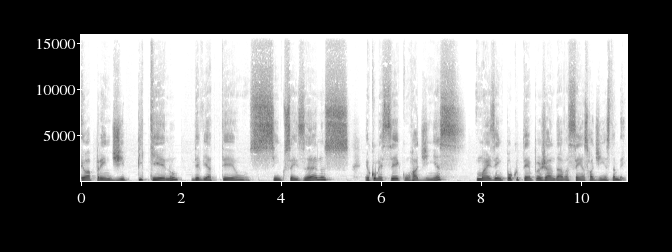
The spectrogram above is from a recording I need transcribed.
Eu aprendi pequeno, devia ter uns 5, 6 anos. Eu comecei com rodinhas mas em pouco tempo eu já andava sem as rodinhas também.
